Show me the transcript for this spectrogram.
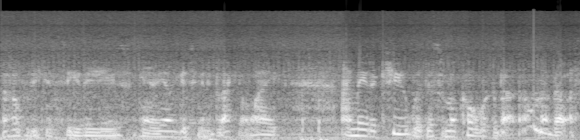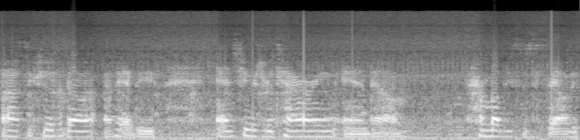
So hopefully you can see these. Again, you don't get too many black and white. I made a cube with this from a coworker about, I don't know, about five, six years ago. I've had these. And she was retiring and um, her mother used to say all these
